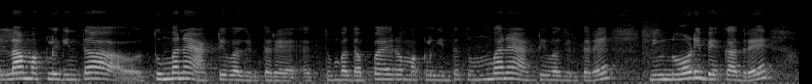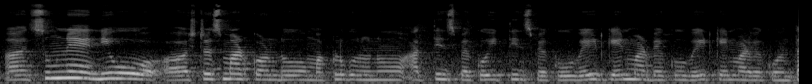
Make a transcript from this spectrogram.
ಎಲ್ಲ ಮಕ್ಳಿಗಿಂತ ತುಂಬಾ ಆ್ಯಕ್ಟಿವ್ ಆಗಿರ್ತಾರೆ. ತುಂಬ ದಪ್ಪ ಇರೋ ಮಕ್ಳಿಗಿಂತ ತುಂಬಾ ಆ್ಯಕ್ಟಿವ್ ಆಗಿರ್ತಾರೆ. ನೀವು ನೋಡಿ ಬೇಕಾದರೆ ಸುಮ್ಮನೆ ನೀವು ಸ್ಟ್ರೆಸ್ ಮಾಡಿಕೊಂಡು ಮಕ್ಳಿಗೂ ಅದು ತಿನ್ನಿಸ್ಬೇಕು ಇದು ತಿನ್ನಿಸ್ಬೇಕು ವೆಯ್ಟ್ ಗೇನ್ ಮಾಡಬೇಕು ವೆಯ್ಟ್ ಗೇನ್ ಮಾಡಬೇಕು ಅಂತ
